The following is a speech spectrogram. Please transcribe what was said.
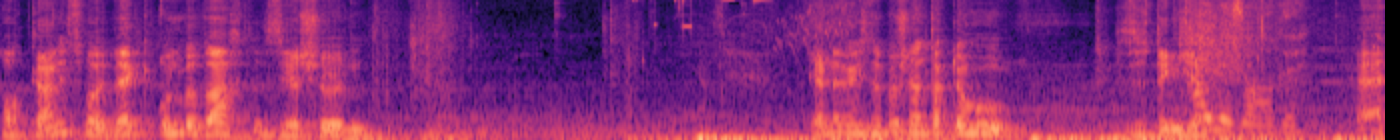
Auch gar nicht so weit weg, unbewacht, sehr schön. Erinnert mich so ein bisschen an Dr. Who. Dieses Ding hier. Keine Sorge.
